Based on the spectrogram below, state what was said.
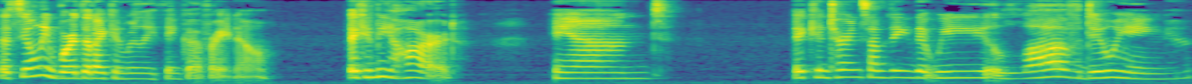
that's the only word that I can really think of right now. It can be hard. And it can turn something that we love doing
